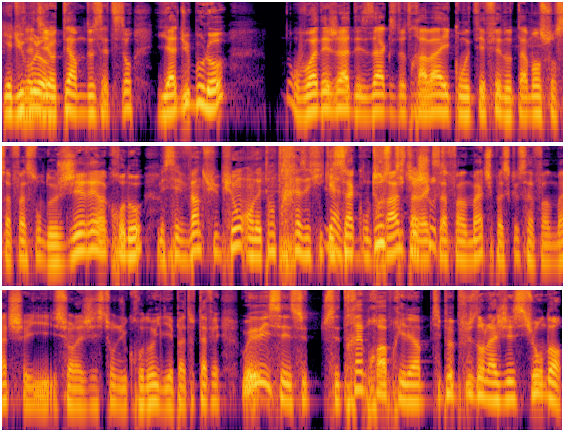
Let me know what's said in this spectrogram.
Il y a du Il a boulot. dit au terme de cette saison, il y a du boulot. On voit déjà des axes de travail qui ont été faits, notamment sur sa façon de gérer un chrono. Mais c'est 28 pions en étant très Et efficace. ça 12 contraste avec shoot. sa fin de match, parce que sa fin de match, il- sur la gestion du chrono, il n'y est pas tout à fait. Oui, oui, c'est- très propre. Il est un petit peu plus dans la gestion, dans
